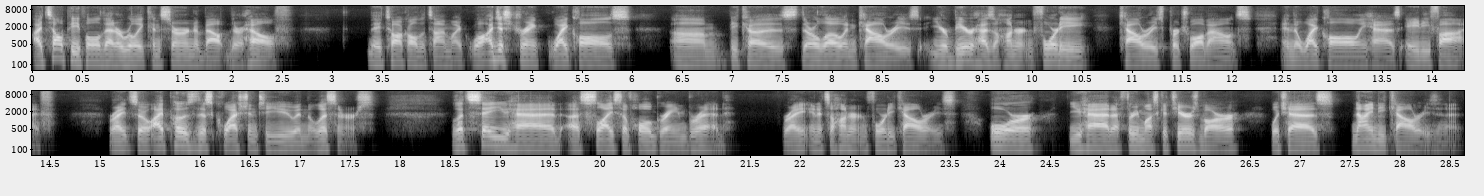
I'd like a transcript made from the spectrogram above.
I tell people that are really concerned about their health, they talk all the time like, well, I just drink White Claws um, because they're low in calories. Your beer has 140 calories per 12 ounce, and the White Claw only has 85, right? So I pose this question to you and the listeners. Let's say you had a slice of whole grain bread, right? And it's 140 calories. Or you had a Three Musketeers bar, which has 90 calories in it.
